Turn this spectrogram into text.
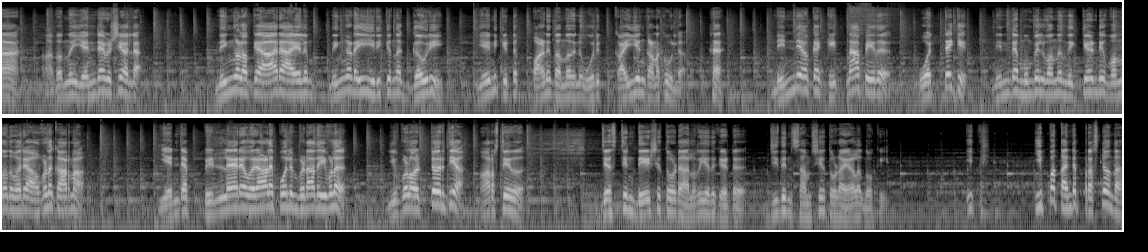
ആ അതൊന്നും എന്റെ വിഷയമല്ല. നിങ്ങളൊക്കെ ആരായാലും നിങ്ങളുടെ ഈ ഇരിക്കുന്ന ഗൗരി എനിക്കിട്ട് പണി തന്നതിന് ഒരു കയ്യും കണക്കുമില്ല. നിന്നെയൊക്കെ കിഡ്നാപ്പ് ചെയ്ത് ഒറ്റയ്ക്ക് നിന്റെ മുമ്പിൽ വന്ന് നിൽക്കേണ്ടി വന്നത് വരെ അവൾ കാരണ. എന്റെ പിള്ളേരെ ഒരാളെ പോലും വിടാതെ ഇവൾ ഇവൾ ഒറ്റ ഒരുത്തിയാ അറസ്റ്റ് ചെയ്തത്. ജസ്റ്റിൻ ദേഷ്യത്തോടെ അലറിയത് കേട്ട് ജിതിൻ സംശയത്തോടെ അയാളെ നോക്കി. ഇപ്പൊ തന്റെ പ്രശ്നം എന്താ?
